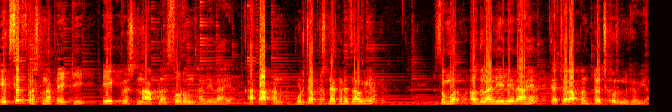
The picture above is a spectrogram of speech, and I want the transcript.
एकसठ प्रश्नापैकी एक प्रश्न आपला सोडवून झालेला आहे आता आपण पुढच्या प्रश्नाकडे जाऊया समोर अगला लिहिलेला आहे त्याच्यावर आपण टच करून घेऊया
